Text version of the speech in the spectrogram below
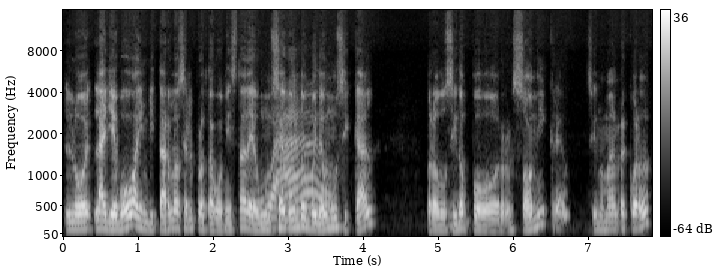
lo, la llevó a invitarlo a ser el protagonista de un segundo video musical producido por Sony, creo, si no mal recuerdo.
